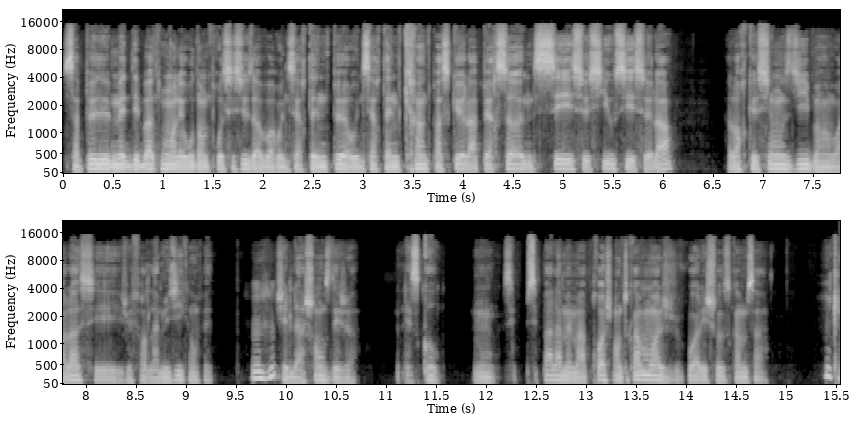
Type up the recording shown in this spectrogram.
ça peut mettre des bâtons dans les roues dans le processus d'avoir une certaine peur ou une certaine crainte parce que la personne sait ceci ou sait cela. Alors que si on se dit, ben voilà, c'est, je vais faire de la musique en fait. Mhm. J'ai de la chance déjà. Let's go. Donc, C'est, c'est pas la même approche. En tout cas, moi, je vois les choses comme ça. Ok.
